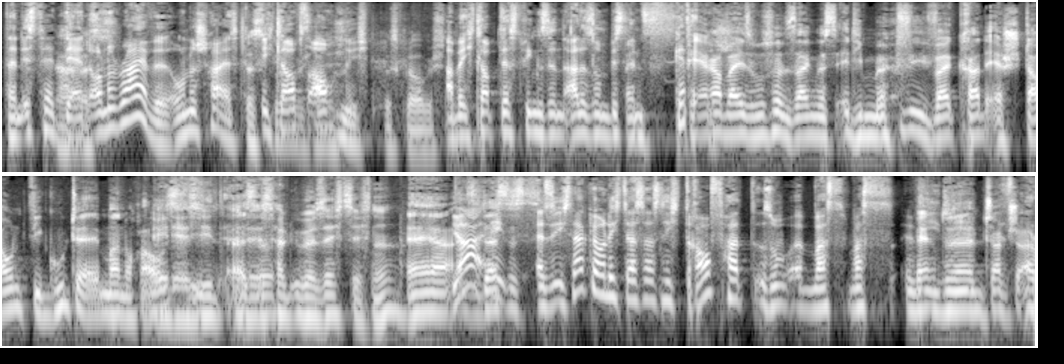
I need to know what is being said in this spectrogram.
dann ist der Ja, dead das- on arrival, ohne Scheiß. das Ich glaub glaube es auch nicht. nicht. Das glaub ich nicht. Aber ich glaube, deswegen sind alle so ein bisschen skeptisch. Fairerweise muss man sagen, dass Eddie Murphy war gerade erstaunt, wie gut er immer noch aussieht. Ey, der sieht, also, der ist halt über 60, ne? ja, ja, Ja, also das ey, ist, also ich sage ja auch nicht, dass das nicht drauf hat, so was, was wie wenn du die- dann Judge R.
